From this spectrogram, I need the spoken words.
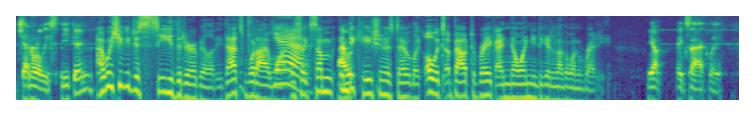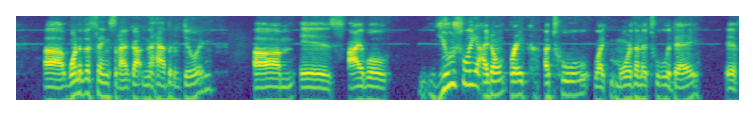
generally speaking. I wish you could just see the durability. That's what I want. It's like some would- indication as to like, oh, it's about to break. I know I need to get another one ready. Yep, exactly. Uh, one of the things that I've gotten the habit of doing um, is I will usually I don't break a tool like more than a tool a day. If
